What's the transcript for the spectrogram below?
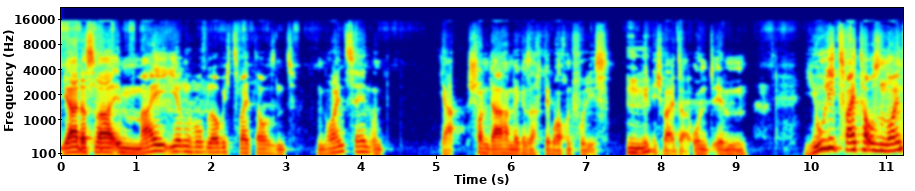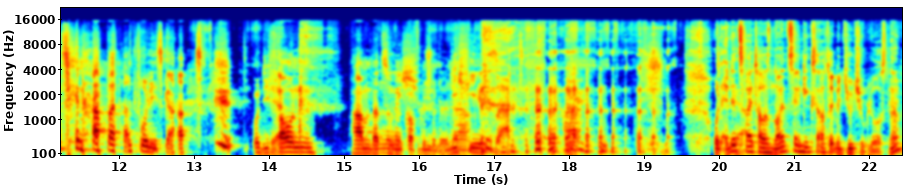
ja, das war im Mai irgendwo, glaube ich, 2019. Und ja, schon da haben wir gesagt, wir brauchen Fullies geht Mhm. nicht weiter. Und im Juli 2019 haben wir dann Fullies gehabt. Und die Ja. Frauen haben dazu nicht, Kopf geschüttelt, nicht ja. viel gesagt. Und Ende Ja. 2019 ging es auch direkt mit YouTube los, ne?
